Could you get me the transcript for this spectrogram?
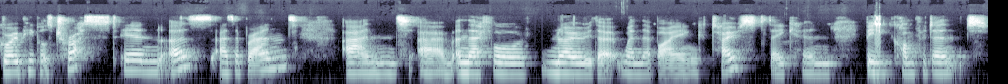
grow people's trust in us as a brand and um, and therefore know that when they're buying toast, they can be confident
